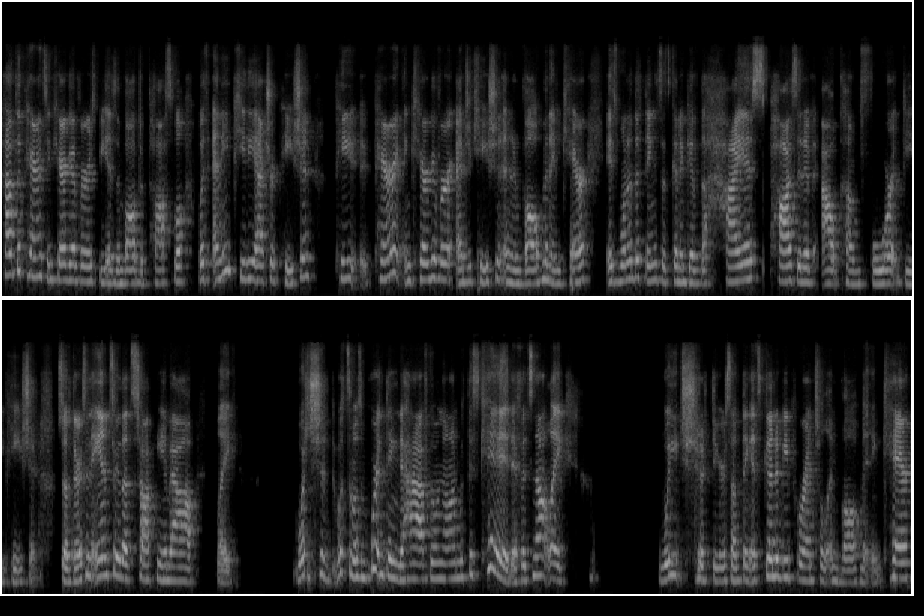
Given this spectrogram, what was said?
Have the parents and caregivers be as involved as possible with any pediatric patient parent and caregiver education and involvement in care is one of the things that's going to give the highest positive outcome for the patient. So if there's an answer that's talking about like what should what's the most important thing to have going on with this kid if it's not like weight shifting or something it's going to be parental involvement in care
